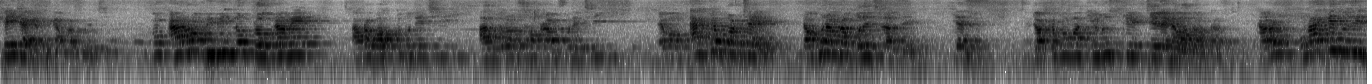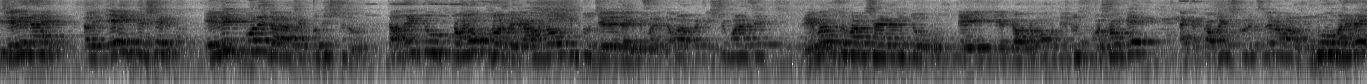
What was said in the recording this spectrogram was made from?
সেই জায়গা থেকে আমরা করেছি। এবং আরও বিভিন্ন প্রোগ্রামে আমরা বক্তব্য দিয়েছি, আন্দোলন সংগ্রাম করেছি, এবং একটা পর্যায়ে তখন আমরা বলেছিলাম যে ইয়েস ডক্টর মোহাম্মদ ইউনুসকে জেলে নেওয়া দরকার। কারণ ওনাকে যদি জেলে নেয়, তাহলে এই দেশের এলিট বলে যারা আছে, প্রতিষ্ঠিত, তাদের একটু টনক নড়বে যে আমরাও কিন্তু জেলে যাইতে পারি। যেমন আপনার নিশ্চয় মনে আছে রেমান সোমান সাহেব কিন্তু এই ডক্টর মোহাম্মদ ইউনুস প্রসঙ্গে একটা কমেন্টস করেছিলেন, আমার হুবহু মনে নাই,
